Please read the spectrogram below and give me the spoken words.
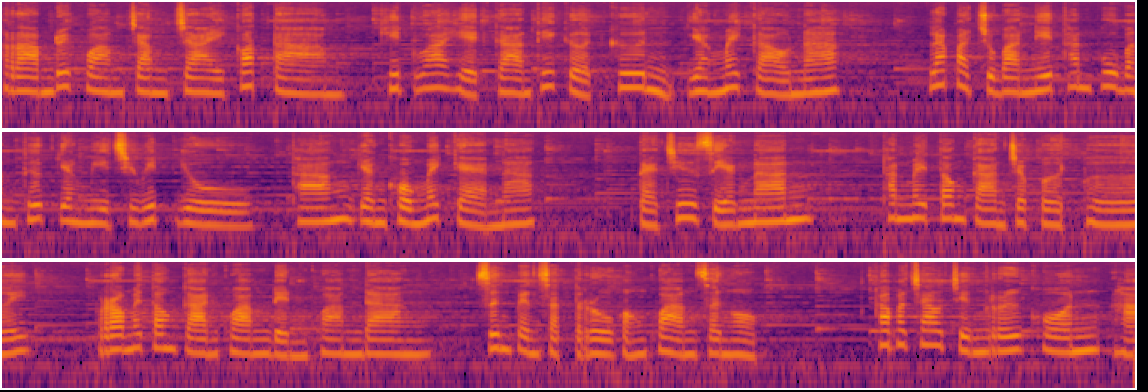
ครามด้วยความจำใจก็ตาม คิดว่าเหตุการณ์ที่เกิดขึ้นยังไม่เก่านัก และปัจจุบันนี้ท่านผู้บันทึกยังมีชีวิตอยู่ ทั้งยังคงไม่แก่นัก แต่ชื่อเสียงนั้น ท่านไม่ต้องการจะเปิดเผย เพราะไม่ต้องการความเด่นความดัง ซึ่งเป็นศัตรูของความสงบ ข้าพเจ้าจึงรื้อค้นหา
